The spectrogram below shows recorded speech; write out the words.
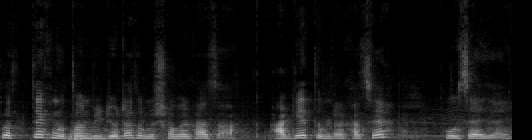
প্রত্যেক নতুন ভিডিওটা তোমার সবার কাছে, আগে তোমার কাছে পৌঁছায় যায়।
